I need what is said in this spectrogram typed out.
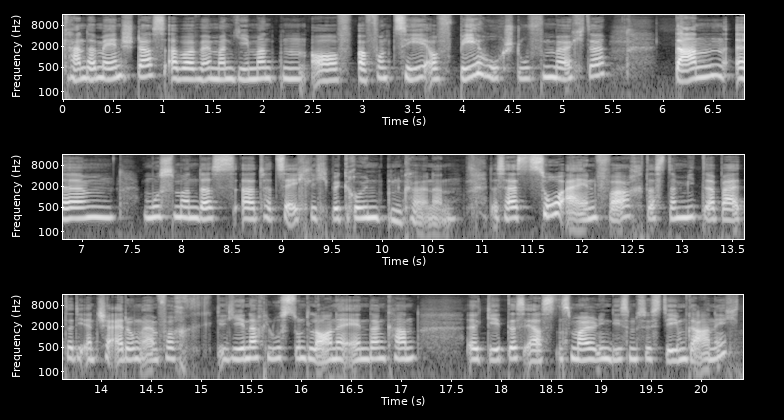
kann der Mensch das, aber wenn man jemanden auf, äh, von C auf B hochstufen möchte, dann ähm, muss man das äh, tatsächlich begründen können. Das heißt, so einfach, dass der Mitarbeiter die Entscheidung einfach je nach Lust und Laune ändern kann, äh, geht das erstens mal in diesem System gar nicht.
